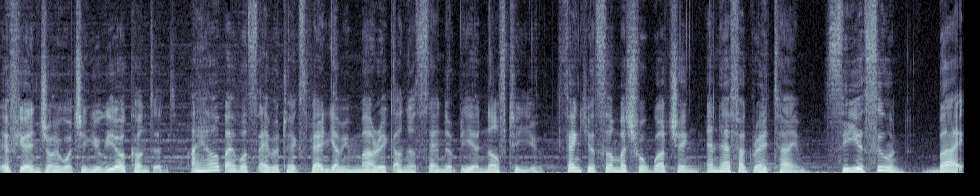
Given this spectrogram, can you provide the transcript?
if you enjoy watching Yu-Gi-Oh content. I hope I was able to explain Yami Marik understandably enough to you. Thank you so much for watching and have a great time. See you soon. Bye.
